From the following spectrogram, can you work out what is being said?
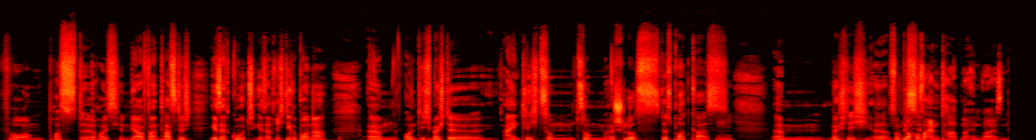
Vorm Posthäuschen. ja, fantastisch. Ihr seid gut, ihr seid richtige Bonner. Ähm, und ich möchte eigentlich zum, zum äh, Schluss des Podcasts, Mhm. ähm, möchte ich äh, so ein Noch bisschen. auf einen Partner hinweisen.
